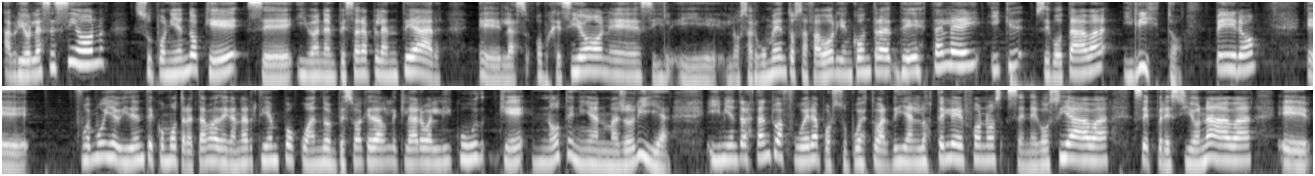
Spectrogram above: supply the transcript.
abrió la sesión suponiendo que se iban a empezar a plantear eh, las objeciones y, los argumentos a favor y en contra de esta ley y que se votaba y listo. Pero eh, fue muy evidente cómo trataba de ganar tiempo cuando empezó a quedarle claro al Likud que no tenían mayoría. Y mientras tanto afuera, por supuesto, ardían los teléfonos, se negociaba, se presionaba. Eh,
